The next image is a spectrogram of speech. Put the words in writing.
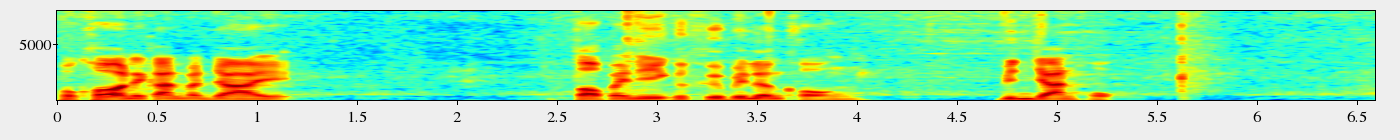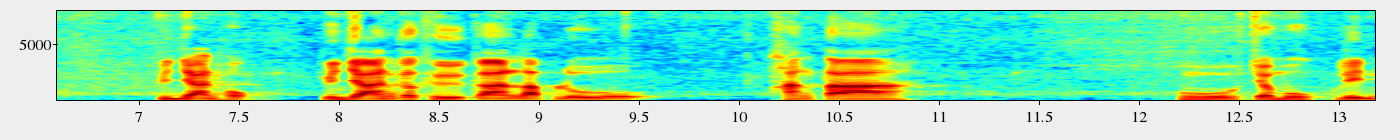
หัวข้อในการบรรยายต่อไปนี้ก็คือเป็นเรื่องของวิญญาณหกวิญญาณหกวิญญาณก็คือการรับรู้ทางตา หู จมูก ลิ้น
